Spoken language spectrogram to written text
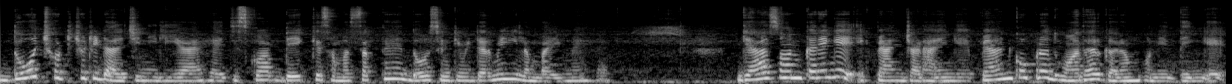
दो छोटी छोटी दालचीनी लिया है, जिसको आप देख के समझ सकते हैं, दो सेंटीमीटर में ही लंबाई में है। गैस ऑन करेंगे, एक पैन चढ़ाएँगे। पैन को पूरा धुआंधार गर्म होने देंगे।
